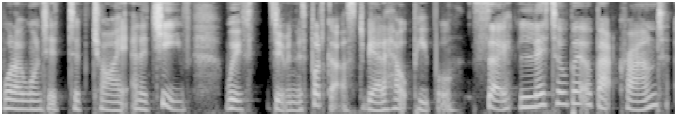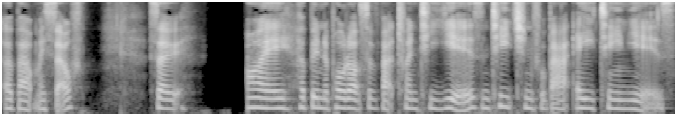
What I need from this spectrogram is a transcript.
what I wanted to try and achieve with doing this podcast to be able to help people. So, little bit of background about myself. So, I have been a pole dancer for about 20 years and teaching for about 18 years.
